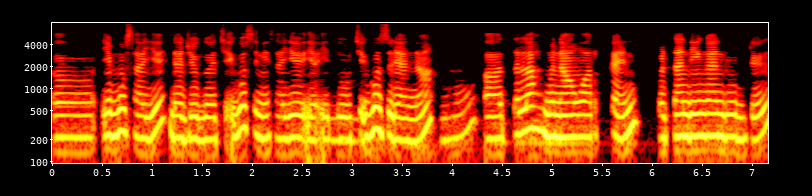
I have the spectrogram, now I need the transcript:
uh, ibu saya dan juga cikgu seni saya iaitu hmm. cikgu Zuliana uh-huh. uh, telah menawarkan pertandingan doodle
